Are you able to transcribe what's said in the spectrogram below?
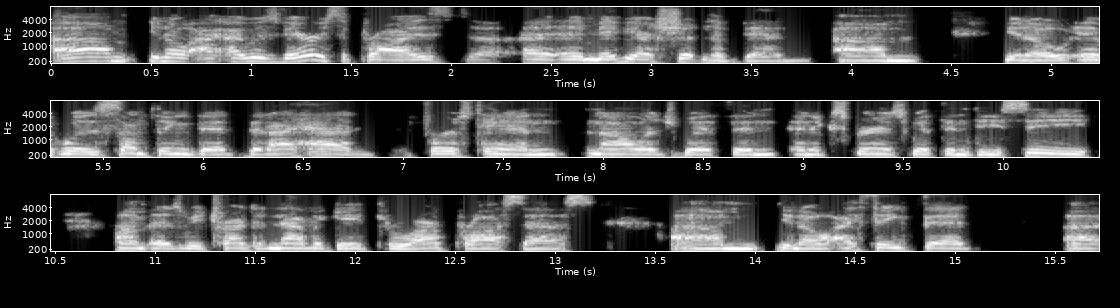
Um, you know, I, I, was very surprised, uh, and maybe I shouldn't have been. Um, you know, it was something that that I had firsthand knowledge with and, and experience with in DC um, as we tried to navigate through our process. Um, you know, I think that uh,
